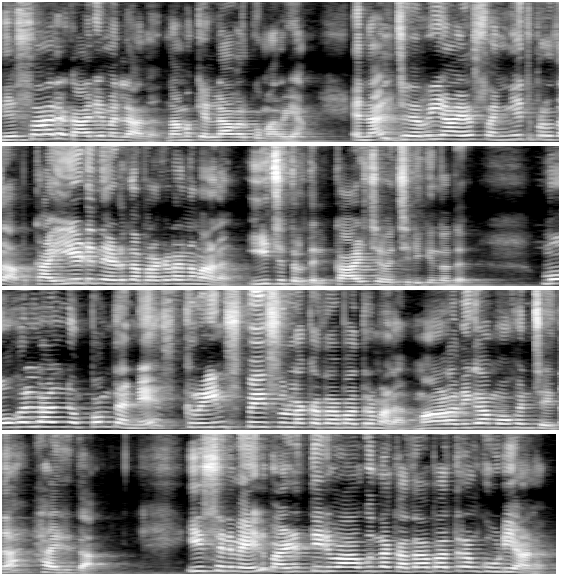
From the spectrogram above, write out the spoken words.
നിസ്സാര കാര്യമല്ല എന്ന് നമുക്കെല്ലാവർക്കും അറിയാം. എന്നാൽ ജെറിയായ സംഗീത് പ്രതാപ് കയ്യേടി നേടുന്ന പ്രകടനമാണ് ഈ ചിത്രത്തിൽ കാഴ്ചവെച്ചിരിക്കുന്നത്. മോഹൻലാലിനൊപ്പം തന്നെ സ്ക്രീൻ സ്പേസ് ഉള്ള കഥാപാത്രമാണ് മാളവിക മോഹൻ ചെയ്ത ഹരിത. ഈ സിനിമയിൽ വഴിത്തിരിവാകുന്ന കഥാപാത്രം കൂടിയാണ്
